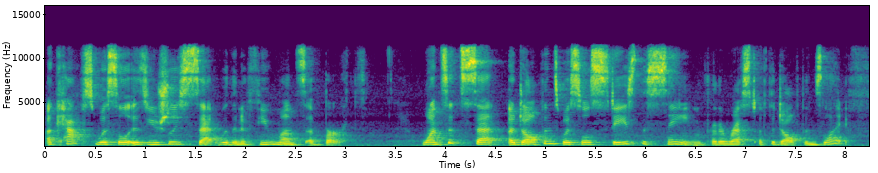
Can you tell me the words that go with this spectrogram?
A calf's whistle is usually set within a few months of birth. Once it's set, a dolphin's whistle stays the same for the rest of the dolphin's life.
